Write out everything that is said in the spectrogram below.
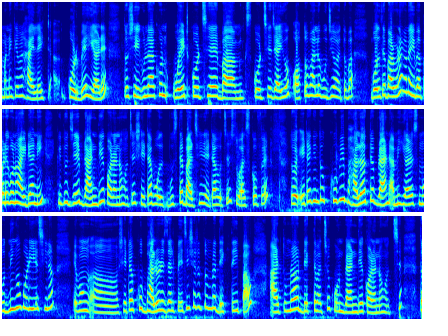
আমাকে আমার হাইলাইট করবে হেয়ারে তো সেগুলো এখন ওয়েট করছে বা মিক্স করছে, যাই হোক, অত ভালো বুঝে হয়তো বা বলতে পারব না কারণ এই ব্যাপারে কোনো আইডিয়া নেই। কিন্তু যে ব্র্যান্ড দিয়ে করানো হচ্ছে, সেটা বুঝতে পারছি এটা হচ্ছে সোয়াস্কোফের তো এটা কিন্তু খুবই ভালো একটা ব্র্যান্ড আমি হেয়ার স্মুথনিংও করিয়েছিলাম এবং সেটা খুব ভালো রেজাল্ট পেয়েছি, সেটা তোমরা দেখতেই পাও। আর তোমরাও দেখতে পাচ্ছ কোন ব্র্যান্ড দিয়ে করানো হচ্ছে। তো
